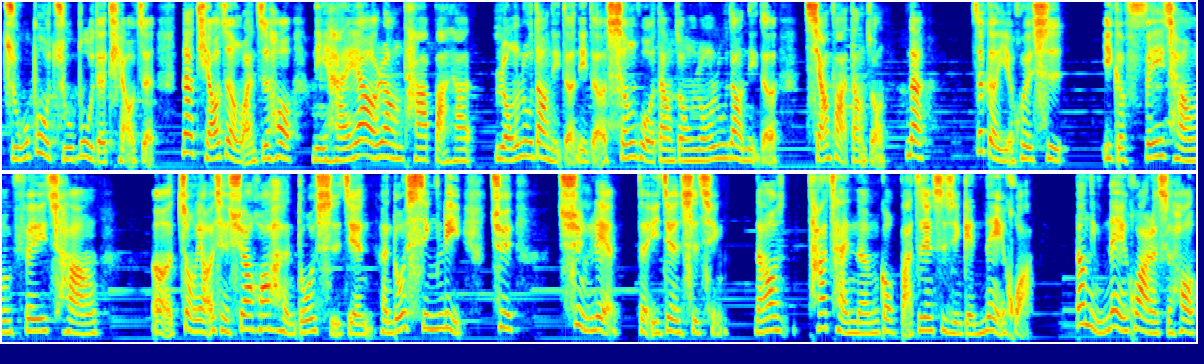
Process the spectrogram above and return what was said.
逐步逐步的调整。那调整完之后，你还要让它把它融入到你的你的生活当中，融入到你的想法当中，那这个也会是一个非常非常。呃，重要而且需要花很多时间、很多心力去训练的一件事情，然后他才能够把这件事情给内化。当你内化的时候，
